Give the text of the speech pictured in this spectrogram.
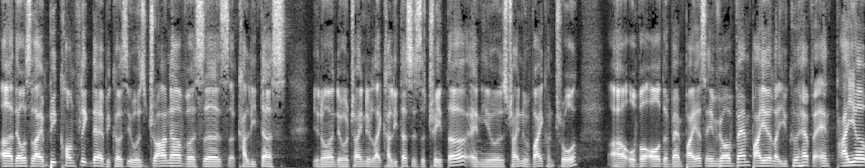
Uh, there was like a big conflict there because it was Drana versus uh, Kalitas. You know, and they were trying to like Kalitas is a traitor, and he was trying to vie control uh, over all the vampires. And if you're a vampire, like you could have an entire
